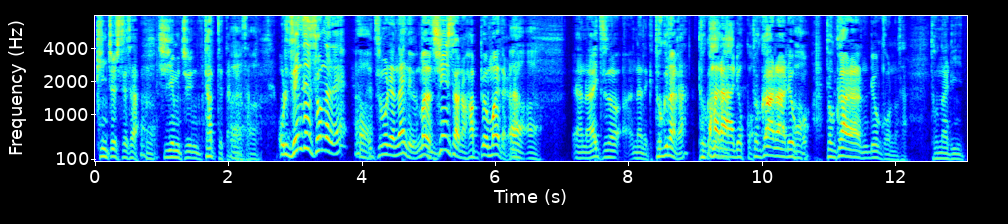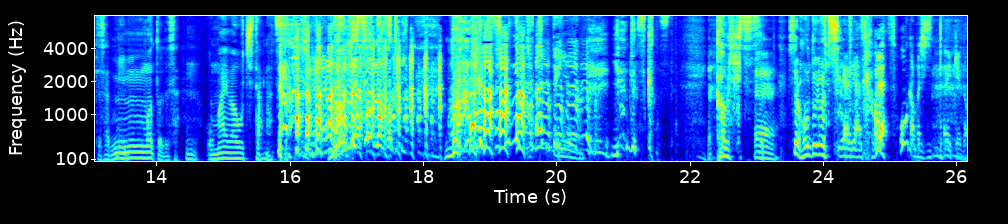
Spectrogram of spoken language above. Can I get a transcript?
緊張してさ、CM 中に立ってたからさ、俺全然そんなね、つもりはないんだけど、まだ審査の発表前だから、あの、あいつの、なんだっけ、徳永？徳原旅行。徳原旅行。徳原旅行のさ、隣に行ってさ、耳元でさ、お前は落ちたなっつって。なんでそんなこと言なんでそんなことって言うの？言うんですかつって。顔引きつつ、ええ、そしたら本当に落ちいやいや、そりゃそうかもしんないけど。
